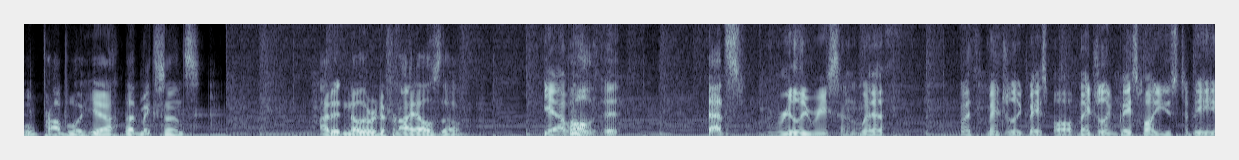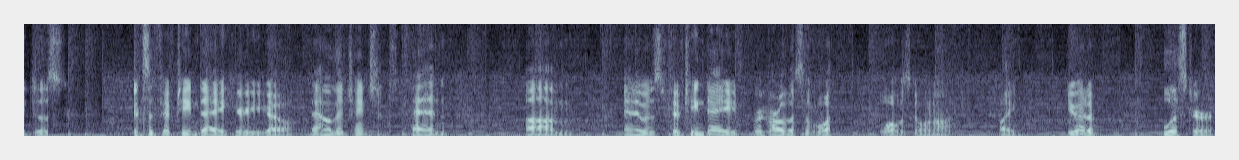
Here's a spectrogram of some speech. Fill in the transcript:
Oh, probably. Yeah, that makes sense. I didn't know there were different ILs though. Yeah, well, it, that's really recent with with Major League Baseball. Major League Baseball used to be just it's a 15 day. Here you go. Now they changed it to 10, um, and it was 15 day regardless of what what was going on. Like you had a blister,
